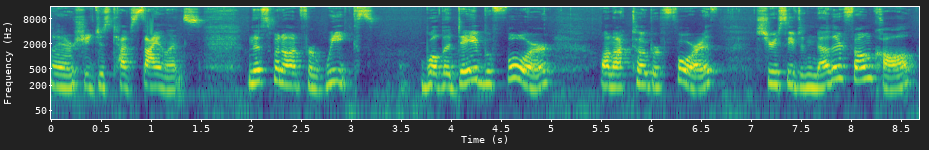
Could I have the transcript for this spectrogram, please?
or she'd just have silence. And this went on for weeks. Well, the day before, on October 4th, she received another phone call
